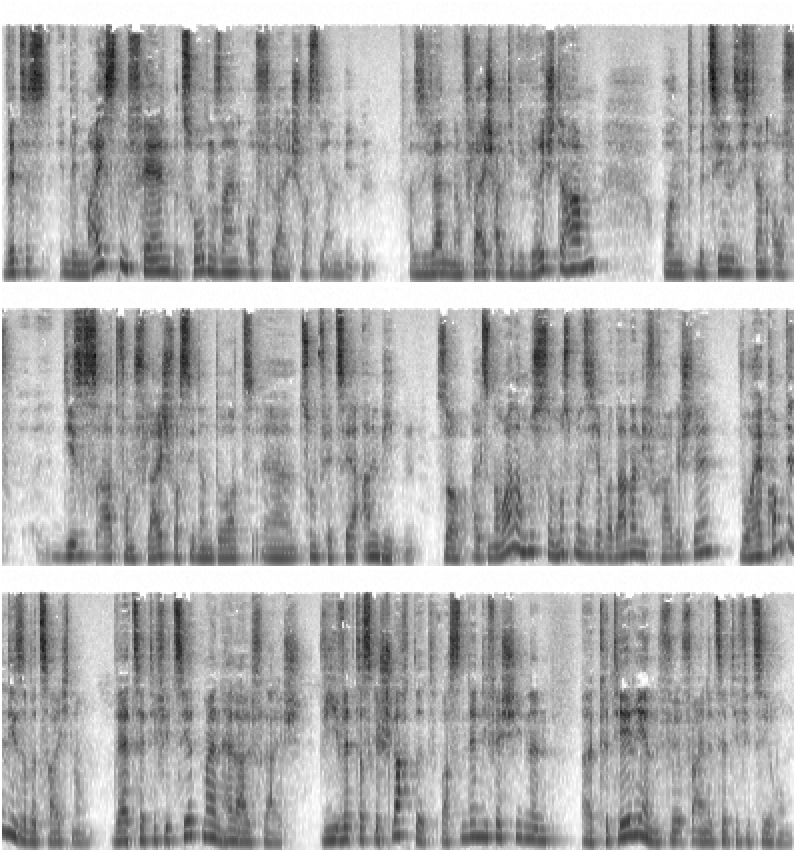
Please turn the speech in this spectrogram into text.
wird es in den meisten Fällen bezogen sein auf Fleisch, was sie anbieten. Also sie werden dann fleischhaltige Gerichte haben und beziehen sich dann auf dieses Art von Fleisch, was sie dann dort äh, zum Verzehr anbieten. So, als normaler Muster muss man sich aber da dann die Frage stellen, woher kommt denn diese Bezeichnung? Wer zertifiziert mein Halal-Fleisch? Wie wird das geschlachtet? Was sind denn die verschiedenen äh, Kriterien für, für eine Zertifizierung?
